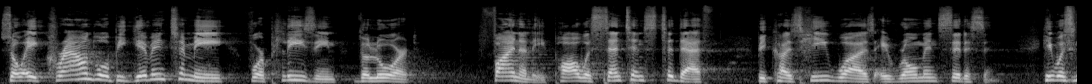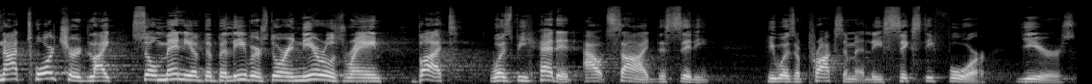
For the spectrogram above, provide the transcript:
So a crown will be given to me for pleasing the Lord. Finally, Paul was sentenced to death because he was a Roman citizen. He was not tortured like so many of the believers during Nero's reign, but was beheaded outside the city. He was approximately 64 years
